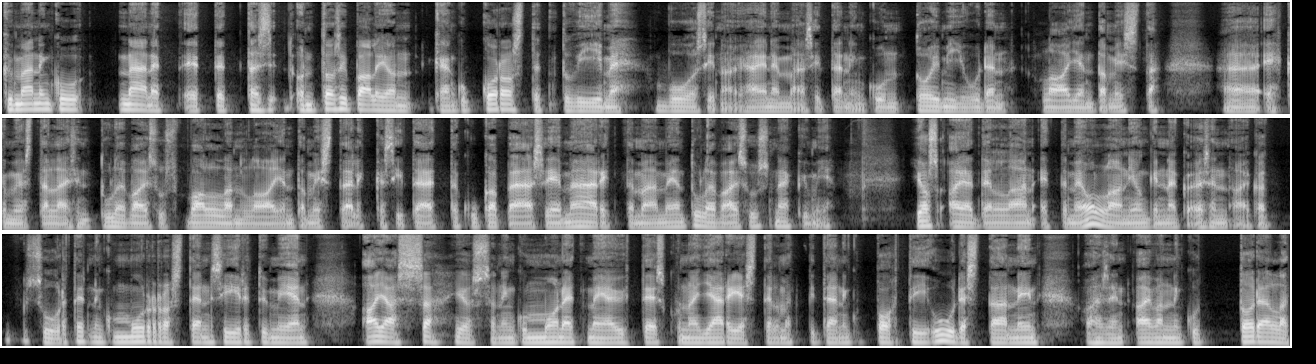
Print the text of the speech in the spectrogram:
Kyllä mä niin kuin näen, että, että, että on tosi paljon ikään kuin korostettu viime vuosina yhä enemmän sitä niin kuin toimijuuden laajentamista, ehkä myös tällaisen tulevaisuusvallan laajentamista, eli sitä, että kuka pääsee määrittämään meidän tulevaisuusnäkymiä. Jos ajatellaan, että me ollaan jonkinnäköisen aika suurten niin kuin murrosten siirtymien ajassa, jossa niin kuin monet meidän yhteiskunnan järjestelmät pitää niin kuin pohtia uudestaan, niin onhan sen aivan niin kuin todella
